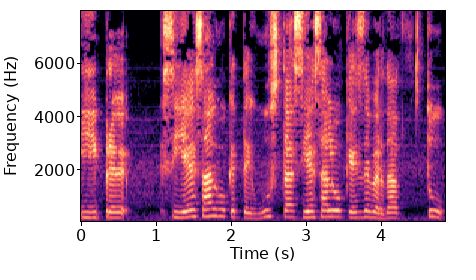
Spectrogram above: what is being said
Y si es algo que te gusta, si es algo que es de verdad tú.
